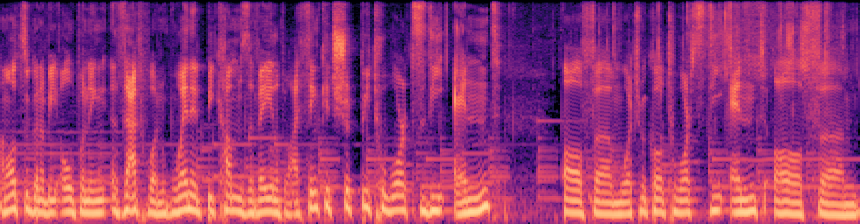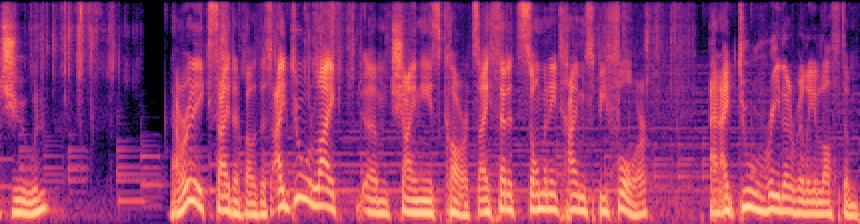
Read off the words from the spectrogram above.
I'm also going to be opening that one when it becomes available. I think it should be towards the end of, um, what we call towards the end of um, June. I'm really excited about this. I do like um, Chinese cards. I said it so many times before, and I do really, really love them.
